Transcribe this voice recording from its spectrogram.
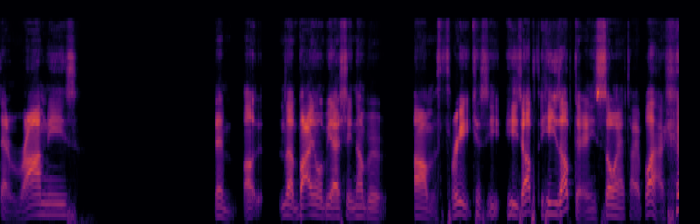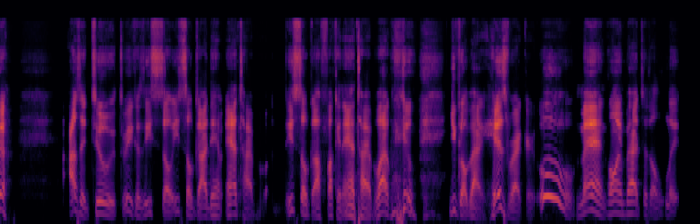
than Romneys then uh, Biden will be actually number um three because he he's up he's up there and he's so anti-black. I say two three because he's so he's so goddamn anti he's so got fucking anti-black. you you go back his record, ooh man, going back to the lit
